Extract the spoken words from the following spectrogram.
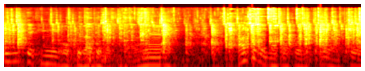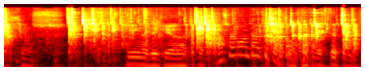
一時的に置くだけですからね。でまたこれきれいに調理します。みんな出来上がって、朝ごはん食べた後片付けたら一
